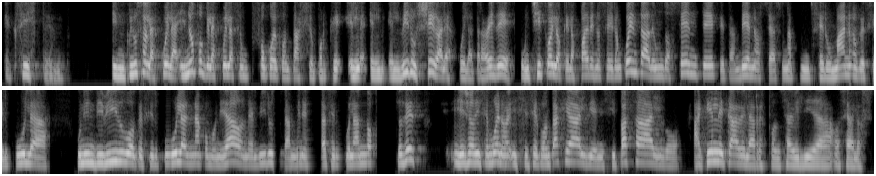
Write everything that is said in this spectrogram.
existen, incluso en la escuela. Y no porque la escuela sea un foco de contagio, porque el, virus llega a la escuela a través de un chico y lo que los padres no se dieron cuenta, de un docente que también, o sea, es un ser humano que circula, un individuo que circula en una comunidad donde el virus también está circulando. Entonces, y ellos dicen, bueno, y si se contagia a alguien, y si pasa algo, ¿a quién le cabe la responsabilidad? O sea, los,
